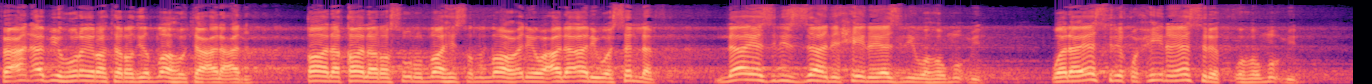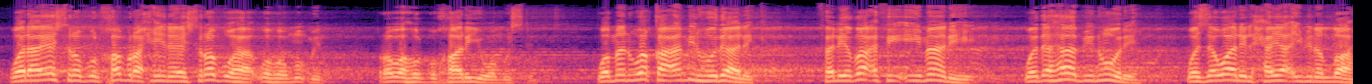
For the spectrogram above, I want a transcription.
فعن أبي هريرة رضي الله تعالى عنه قال قال رسول الله صلى الله عليه وعلى آله وسلم لا يزني الزاني حين يزني وهو مؤمن ولا يسرق حين يسرق وهو مؤمن ولا يشرب الخمر حين يشربها وهو مؤمن رواه البخاري ومسلم. ومن وقع منه ذلك فلضعف إيمانه وذهاب نوره وزوال الحياء من الله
